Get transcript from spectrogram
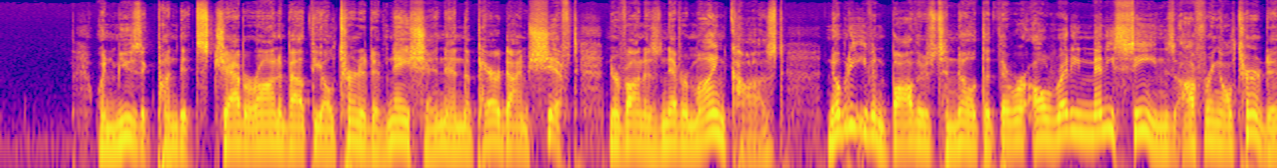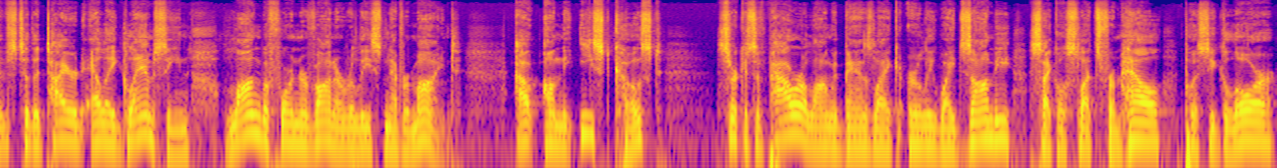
When music pundits jabber on about the alternative nation and the paradigm shift Nirvana's Nevermind caused, Nobody even bothers to note that there were already many scenes offering alternatives to the tired LA glam scene long before Nirvana released Nevermind. Out on the East Coast, Circus of Power, along with bands like Early White Zombie, Cycle Sluts from Hell, Pussy Galore,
